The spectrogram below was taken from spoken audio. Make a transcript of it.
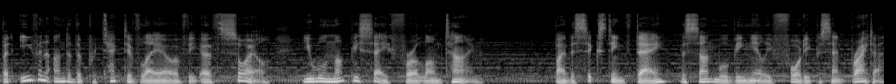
But even under the protective layer of the Earth's soil, you will not be safe for a long time. By the 16th day, the sun will be nearly 40% brighter.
